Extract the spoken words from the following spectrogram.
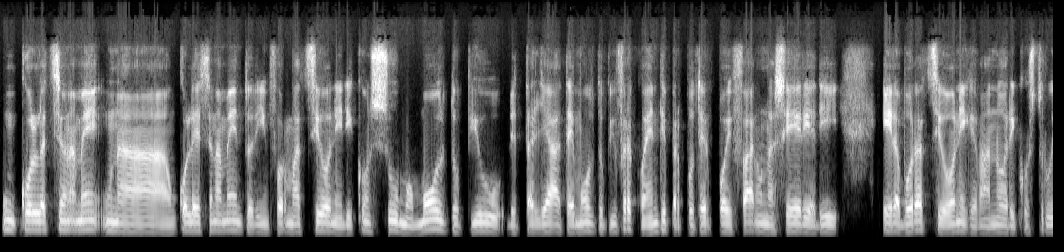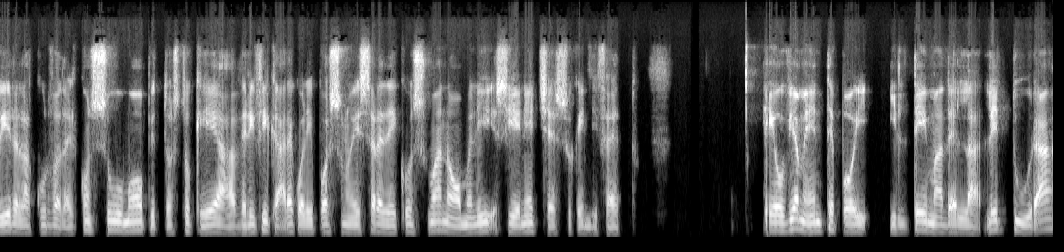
un collezionamento, una, un collezionamento di informazioni di consumo molto più dettagliate e molto più frequenti per poter poi fare una serie di elaborazioni che vanno a ricostruire la curva del consumo piuttosto che a verificare quali possono essere dei consumi anomali sia in eccesso che in difetto. E ovviamente poi il tema della lettura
